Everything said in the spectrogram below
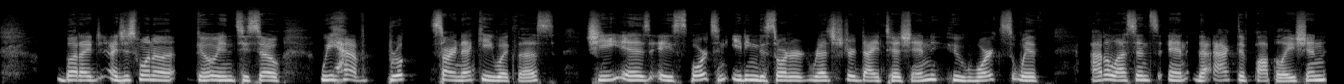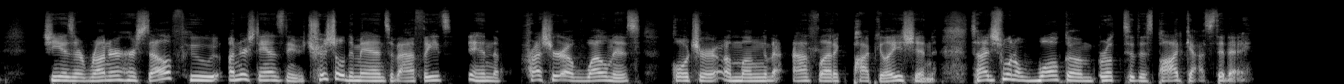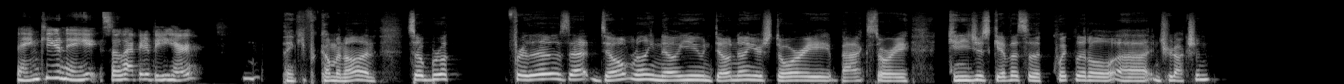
But I, I just want to go into, so we have Brooke Czarnecki with us. She is a sports and eating disorder registered dietitian who works with adolescents and the active population. She is a runner herself who understands the nutritional demands of athletes and the pressure of wellness culture among the athletic population. So I just want to welcome Brooke to this podcast today. Thank you, Nate. So happy to be here. Thank you for coming on. So, Brooke, for those that don't really know you and don't know your story, backstory, can you just give us a quick little uh, introduction?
